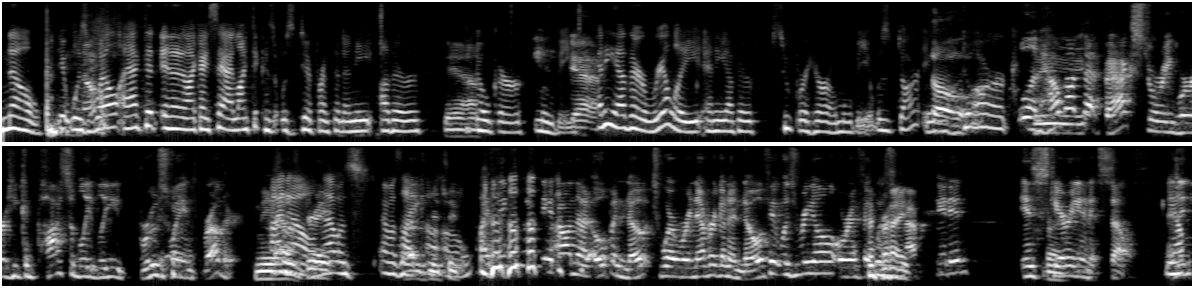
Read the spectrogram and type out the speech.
No, it was No? well acted, and uh, like I say, I liked it because it was different than any other Yeah. Joker movie. Yeah. Any other, really, any other superhero movie. It was dark. It was dark. Well, and how about that backstory where he could possibly be Bruce Wayne's brother? Yeah. I know that was. I was like, was good, oh. I think keeping it on that open note to where we're never going to know if it was real or if it was Right. fabricated is scary in itself. And then you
